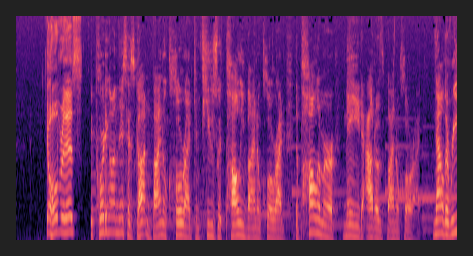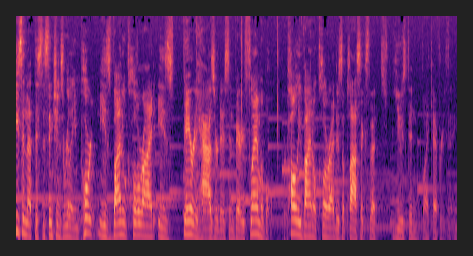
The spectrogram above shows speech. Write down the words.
go over this? Reporting on this has gotten vinyl chloride confused with polyvinyl chloride, the polymer made out of vinyl chloride. Now, the reason that this distinction is really important is vinyl chloride is very hazardous and very flammable. Polyvinyl chloride is a plastic that's used in like everything.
